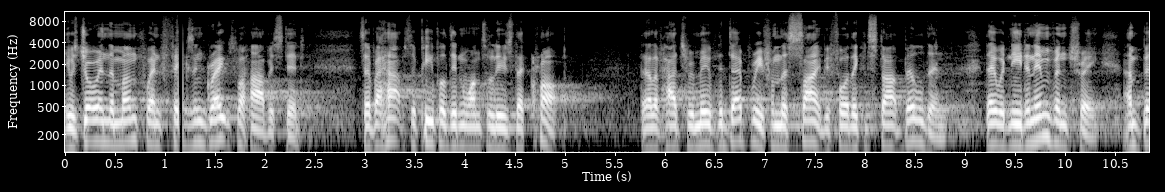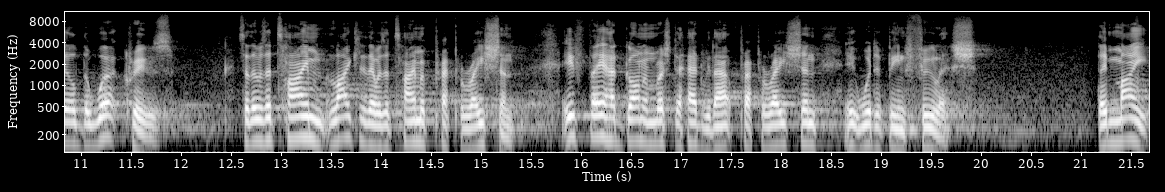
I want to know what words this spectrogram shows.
It was during the month when figs and grapes were harvested. So perhaps the people didn't want to lose their crop. They'll have had to remove the debris from the site before they could start building. They would need an inventory and build the work crews. So there was a time, likely there was a time of preparation. If they had gone and rushed ahead without preparation, it would have been foolish. They might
